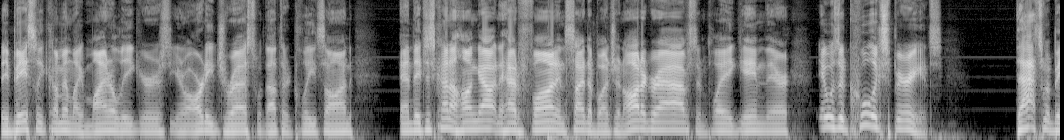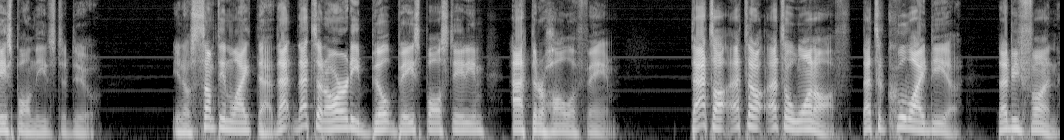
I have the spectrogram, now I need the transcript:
They basically come in like minor leaguers, you know, already dressed without their cleats on. And they just kind of hung out and had fun and signed a bunch of autographs and play a game there. It was a cool experience. That's what baseball needs to do. You know, something like that. That that's an already built baseball stadium at their Hall of Fame. That's a that's a that's a one off. That's a cool idea. That'd be fun.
